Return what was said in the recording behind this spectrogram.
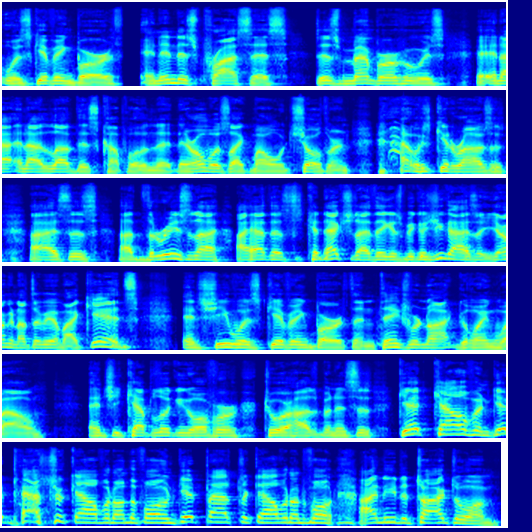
was giving birth. And in this process, this member who is, and I, and I love this couple, and they're almost like my own children. I was kidding around. I says, I says uh, the reason I, I have this connection, I think, is because you guys are young enough to be my kids. And she was giving birth, and things were not going well and she kept looking over to her husband and says, Get Calvin, get Pastor Calvin on the phone, get Pastor Calvin on the phone. I need to talk to him.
